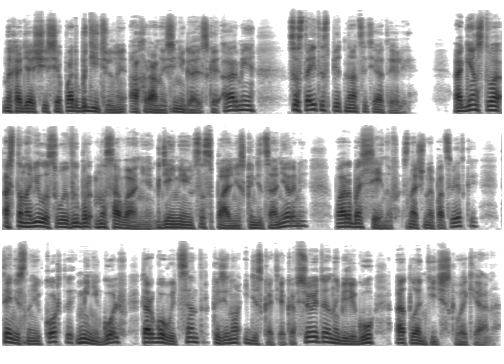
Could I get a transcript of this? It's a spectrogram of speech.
находящийся под бдительной охраной сенегальской армии, состоит из 15 отелей. Агентство остановило свой выбор на саванне, где имеются спальни с кондиционерами, пара бассейнов с ночной подсветкой, теннисные корты, мини-гольф, торговый центр, казино и дискотека. Все это на берегу Атлантического океана.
